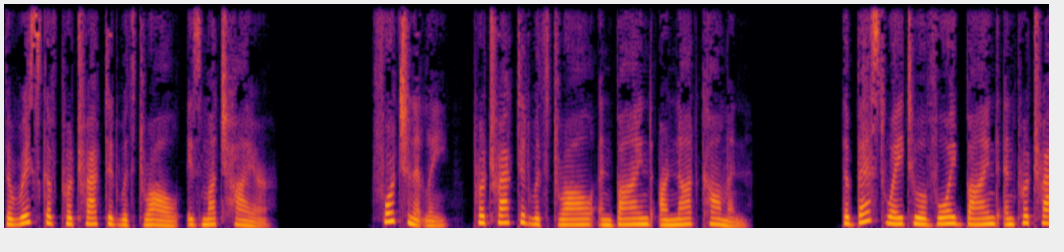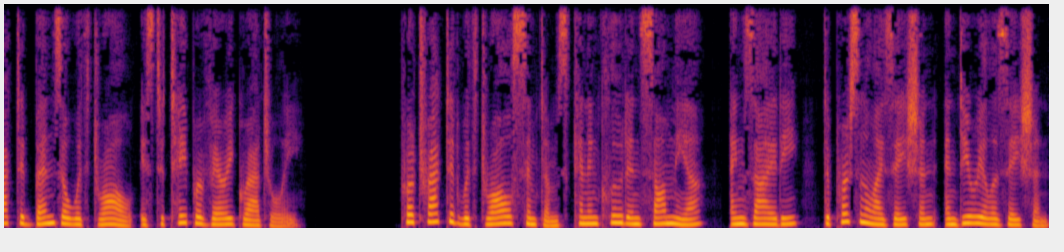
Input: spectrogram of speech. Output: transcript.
the risk of protracted withdrawal is much higher. Fortunately, protracted withdrawal and bind are not common. The best way to avoid bind and protracted benzo withdrawal is to taper very gradually. Protracted withdrawal symptoms can include insomnia, anxiety, depersonalization and derealization,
